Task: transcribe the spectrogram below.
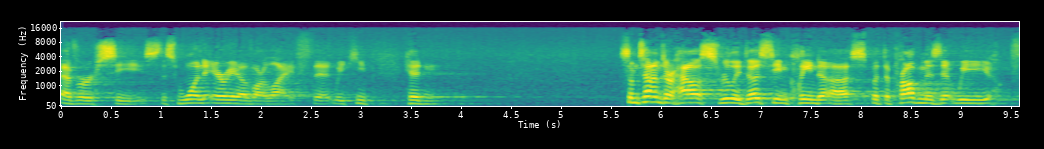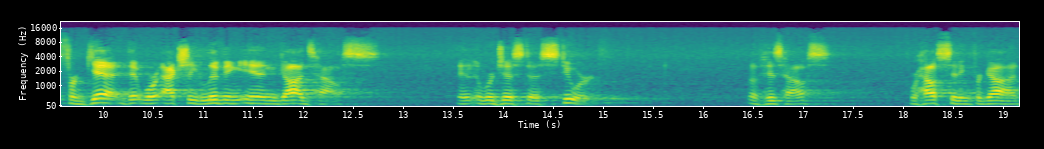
ever sees. This one area of our life that we keep hidden. Sometimes our house really does seem clean to us, but the problem is that we forget that we're actually living in God's house. And we're just a steward of His house. We're house sitting for God.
